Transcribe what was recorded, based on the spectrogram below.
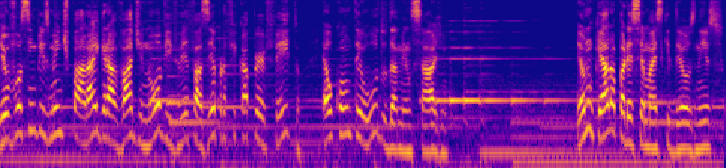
eu vou simplesmente parar e gravar de novo e fazer para ficar perfeito? É o conteúdo da mensagem. Eu não quero aparecer mais que Deus nisso.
